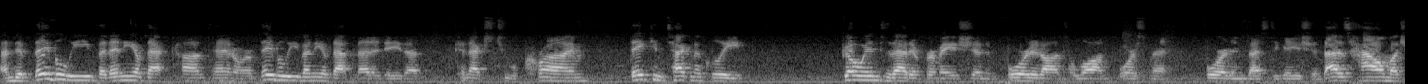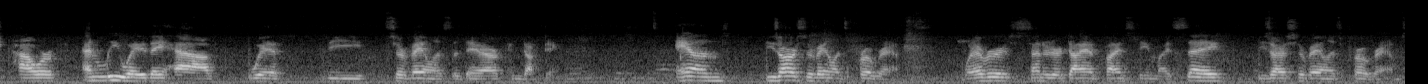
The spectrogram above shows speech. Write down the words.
And if they believe that any of that content or if they believe any of that metadata connects to a crime, they can technically go into that information and forward it on to law enforcement for an investigation. That is how much power and leeway they have with the surveillance that they are conducting. And these are surveillance programs. Whatever Senator Dianne Feinstein might say, these are surveillance programs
